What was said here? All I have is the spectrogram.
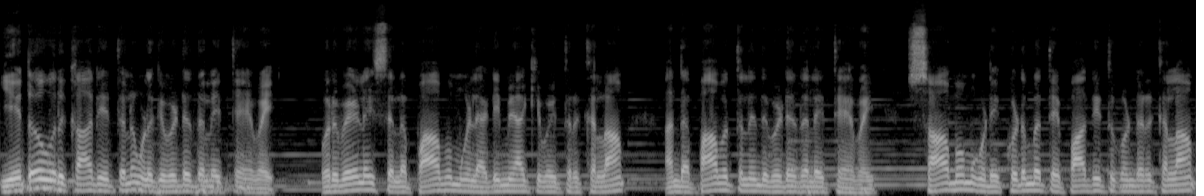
ஏதோ ஒரு காரியத்தில் உங்களுக்கு விடுதலை தேவை. ஒருவேளை சில பாவம் உங்களை அடிமையாக்கி வைத்திருக்கலாம். அந்த பாவத்திலிருந்து விடுதலை தேவை. சாபம் உங்களுடைய குடும்பத்தை பாதித்து கொண்டிருக்கலாம்.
